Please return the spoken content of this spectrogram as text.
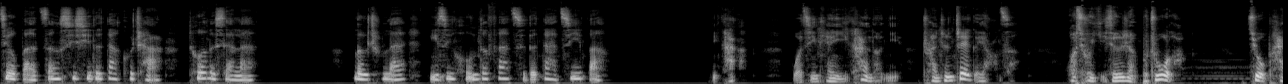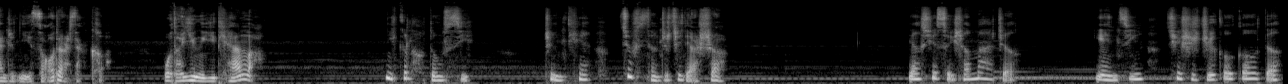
就把脏兮兮的大裤衩脱了下来，露出来已经红得发紫的大鸡巴。你看，我今天一看到你穿成这个样子，我就已经忍不住了，就盼着你早点下课，我都硬一天了。你个老东西，整天就想着这点事儿。杨雪嘴上骂着，眼睛却是直勾勾的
